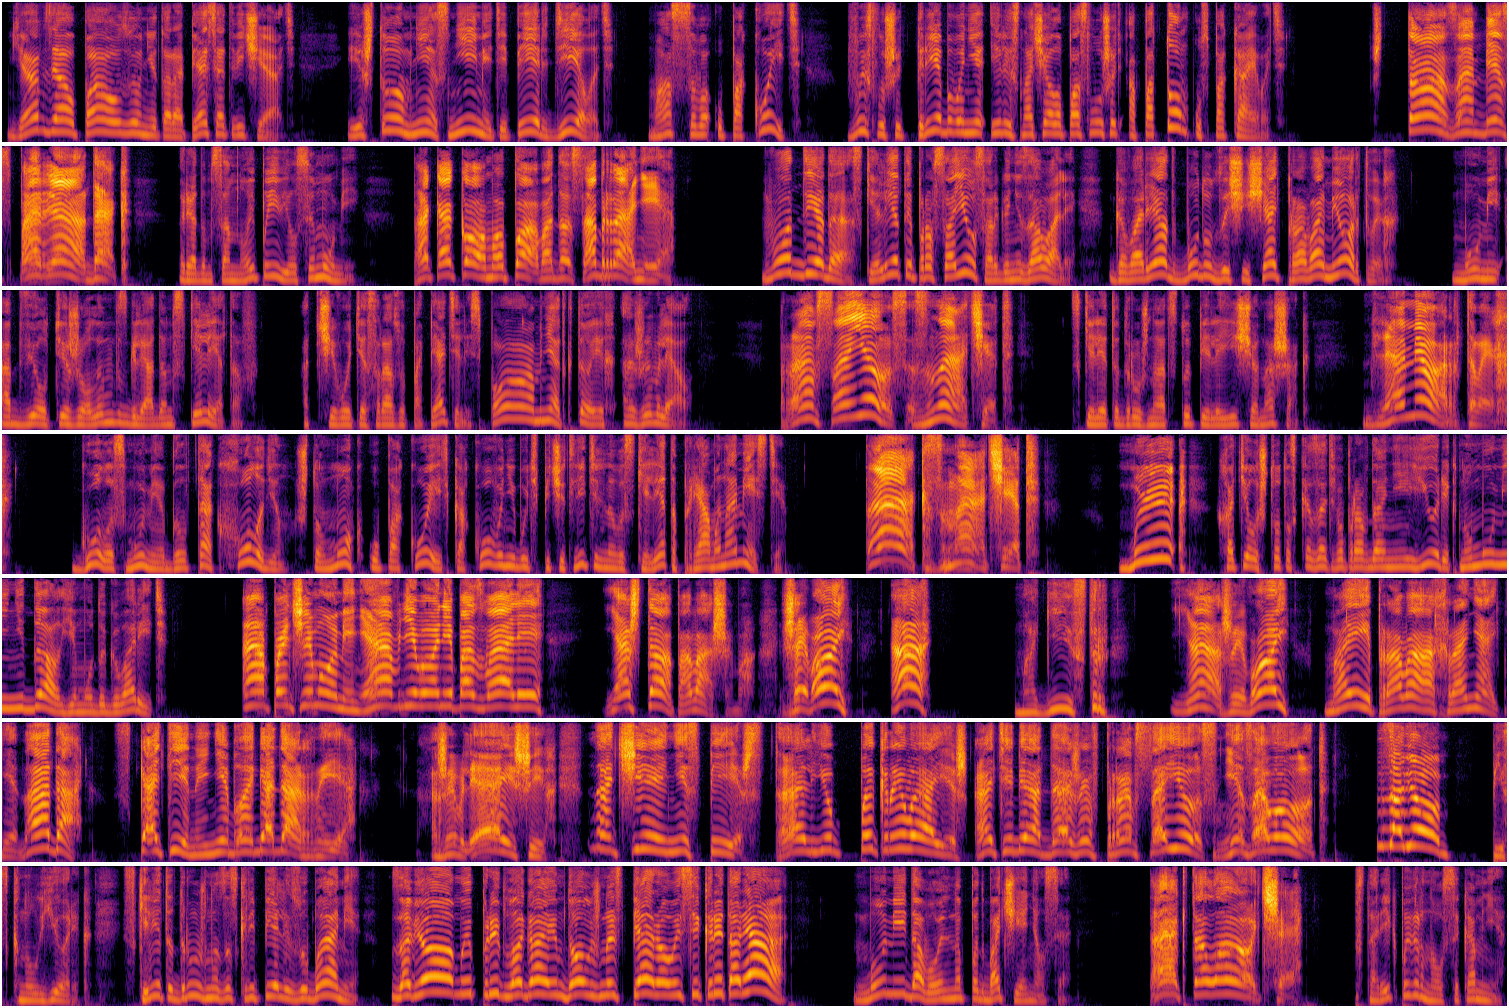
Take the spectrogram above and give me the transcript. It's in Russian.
Я взял паузу, не торопясь отвечать. И что мне с ними теперь делать? Массово упокоить? Выслушать требования или сначала послушать, а потом успокаивать? «Что за беспорядок?» Рядом со мной появился мумий. «По какому поводу собрание?» «Вот, деда, скелеты профсоюз организовали. Говорят, будут защищать права мертвых». Мумий обвел тяжелым взглядом скелетов. Отчего те сразу попятились, помнят, кто их оживлял. «Профсоюз, значит?» Скелеты дружно отступили еще на шаг. «Для мертвых!» Голос мумия был так холоден, что мог упокоить какого-нибудь впечатлительного скелета прямо на месте. «Так, значит...» «Мы...» — хотел что-то сказать в оправдании Йорик, но мумий не дал ему договорить. «А почему меня в него не позвали? Я что, по-вашему, живой? А?» «Магистр!» «Я живой?» Мои права охранять не надо? Скотины неблагодарные! Оживляешь их, ночей не спишь, сталью покрываешь, а тебя даже в профсоюз не зовут!» «Зовем!» — пискнул Йорик. Скелеты дружно заскрипели зубами. «Зовем и предлагаем должность первого секретаря!» Мумий довольно подбоченился. «Так-то лучше!» Старик повернулся ко мне.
